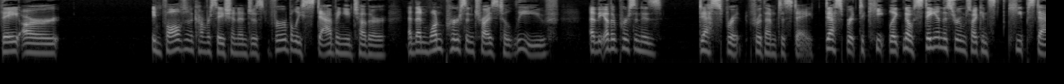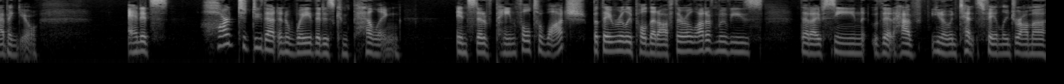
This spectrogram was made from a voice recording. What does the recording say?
they are involved in a conversation and just verbally stabbing each other. And then one person tries to leave, and the other person is desperate for them to stay, desperate to keep, like, no, stay in this room so I can keep stabbing you. And it's hard to do that in a way that is compelling instead of painful to watch, but they really pulled that off. There are a lot of movies that I've seen that have, you know, intense family drama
